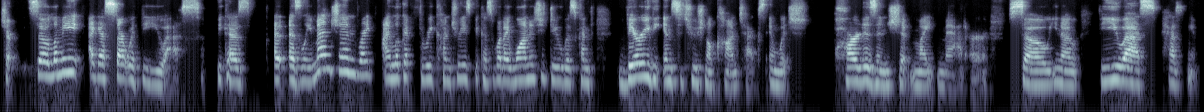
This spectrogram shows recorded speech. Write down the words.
Sure. So let me, I guess, start with the US because as Lee mentioned, right, I look at three countries because what I wanted to do was kind of vary the institutional context in which partisanship might matter. So, you know, the US has you know,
